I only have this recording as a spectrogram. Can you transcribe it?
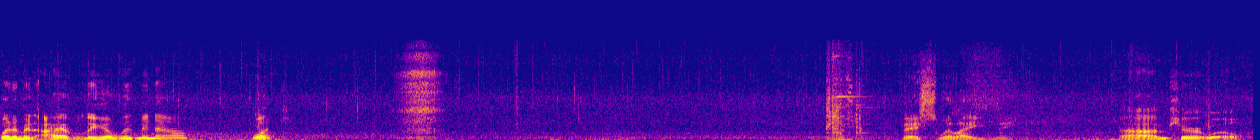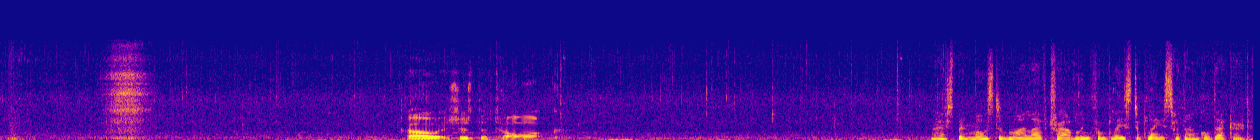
Wait a minute, I have Leo with me now? What? This will aid. I'm sure it will. Oh, it's just a talk. I've spent most of my life traveling from place to place with Uncle Deckard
